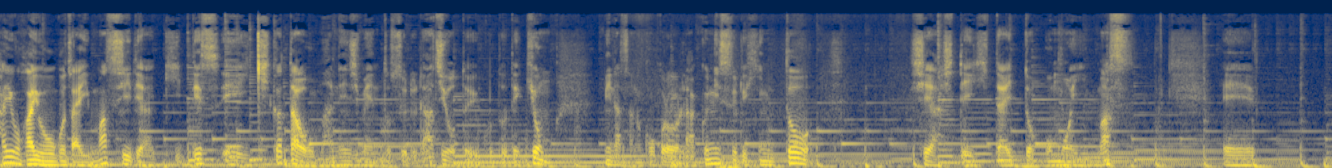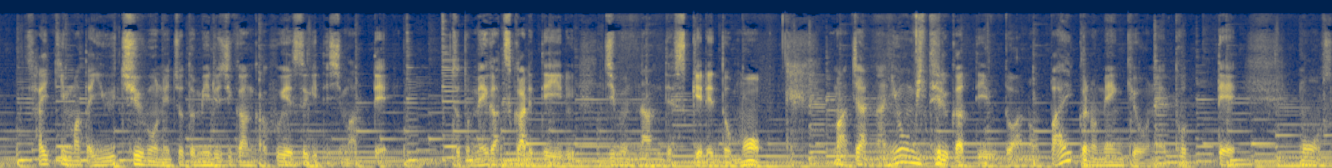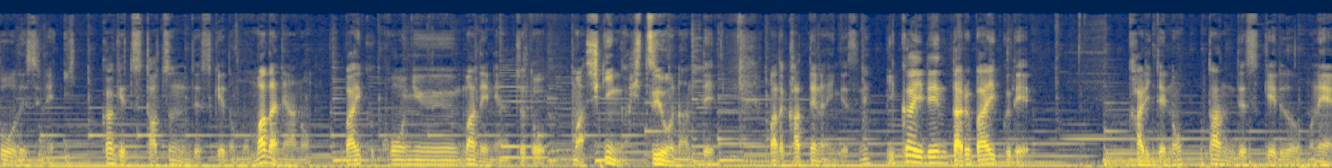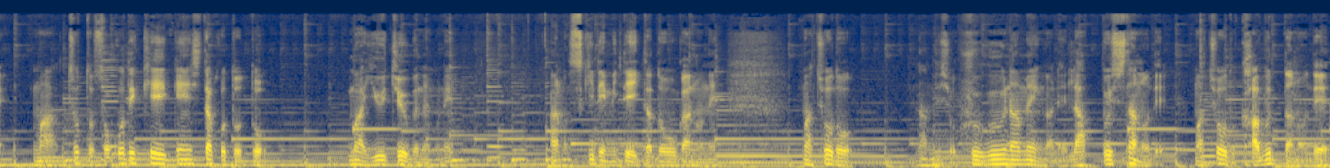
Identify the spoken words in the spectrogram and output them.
はようおはようございます。秀明です、えー、生き方をマネジメントするラジオということで今日も皆さんの心を楽にするヒントをシェアしていきたいと思います、えー、最近また YouTube をねちょっと見る時間が増えすぎてしまってちょっと目が疲れている自分なんですけれどもまあじゃあ何を見てるかっていうとあのバイクの免許をね取ってもうそうですね。1ヶ月経つんですけどもまだねあのバイク購入までにはちょっとまあ資金が必要なんでまだ買ってないんですね。1回レンタルバイクで借りて乗ったんですけれどもねまあちょっとそこで経験したこととまあ YouTube でもねあの好きで見ていた動画のねまあちょうどなんでしょう不遇な面がねラップしたので、まあ、ちょうどかぶったので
